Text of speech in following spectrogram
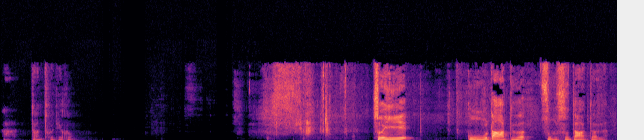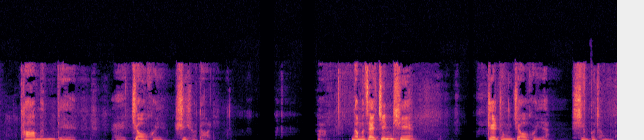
啊，当土地公。所以，古大德、祖师大德呢，他们的呃教诲是有道理啊。那么在今天，这种教诲呀行不通了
